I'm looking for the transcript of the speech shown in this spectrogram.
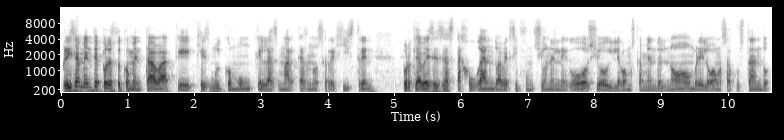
Precisamente por esto comentaba que, que, es muy común que las marcas no se registren, porque a veces hasta jugando a ver si funciona el negocio y le vamos cambiando el nombre y lo vamos ajustando.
